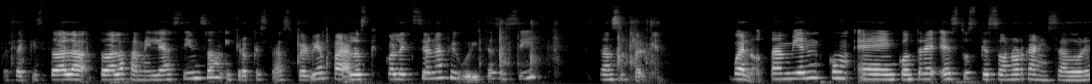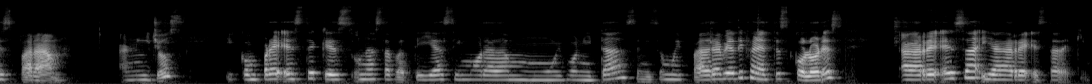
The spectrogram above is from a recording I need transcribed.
Pues aquí es toda la, toda la familia Simpson y creo que está súper bien. Para los que coleccionan figuritas así, están súper bien. Bueno, también eh, encontré estos que son organizadores para anillos. Y compré este que es una zapatilla así morada muy bonita. Se me hizo muy padre. Había diferentes colores. Agarré esa y agarré esta de aquí.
